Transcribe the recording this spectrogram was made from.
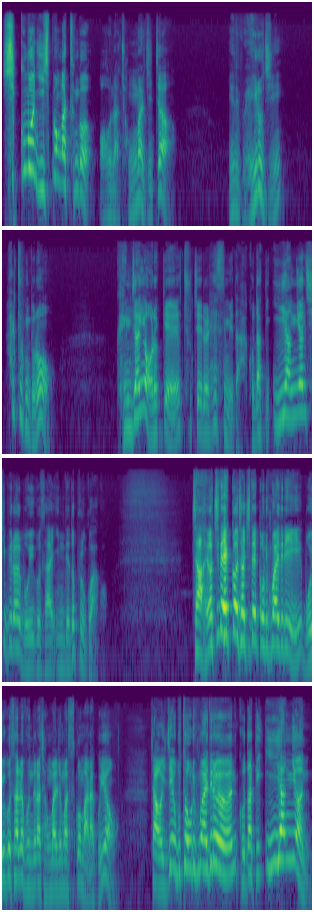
19번, 20번 같은 거, 어, 나 정말 진짜 얘네 왜 이러지? 할 정도로 굉장히 어렵게 출제를 했습니다. 고등학교 2학년 11월 모의고사인데도 불구하고. 자, 여치됐건 저치됐건 우리 부모들이 모의고사를 보느라 정말 정말 수고 많았고요. 자, 이제부터 우리 부모들은 고등학교 2학년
